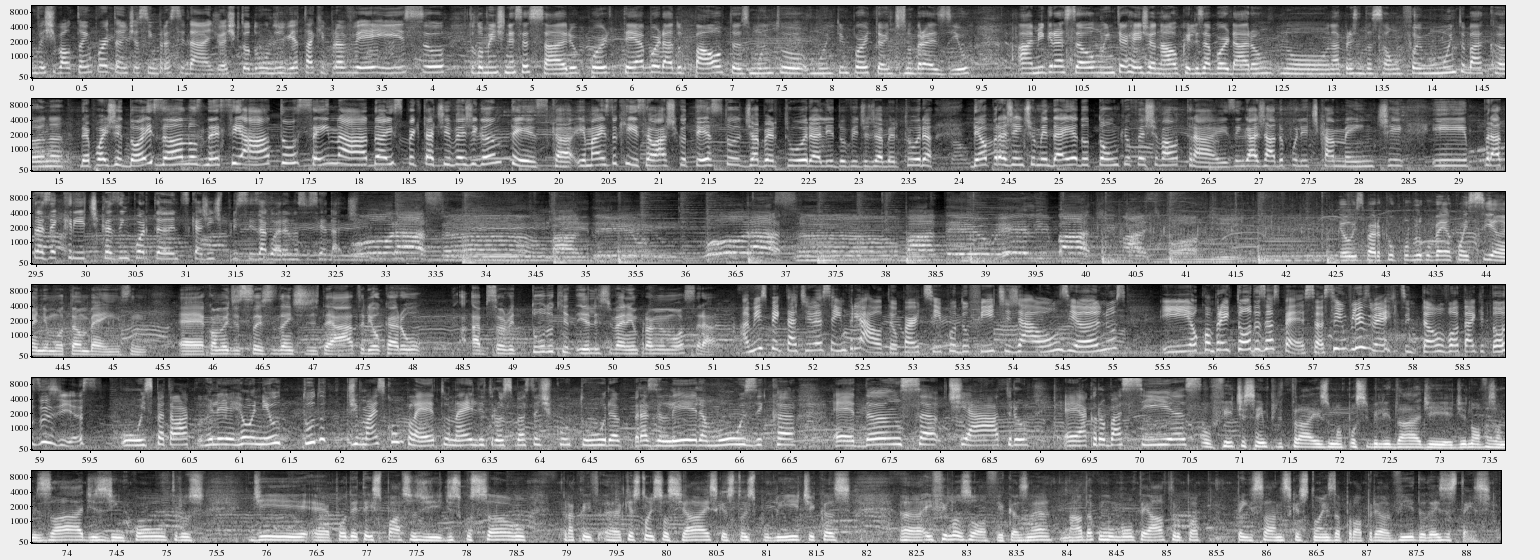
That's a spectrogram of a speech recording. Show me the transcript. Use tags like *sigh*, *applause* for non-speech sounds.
um festival tão importante assim para a cidade. Eu acho que todo mundo devia estar aqui para ver isso. Totalmente necessário por ter abordado pautas muito, muito importantes no Brasil. A migração interregional que eles abordaram no, na apresentação foi muito bacana. Depois de dois anos nesse ato, sem nada, a expectativa é gigantesca. E mais do que isso, eu acho que o texto de abertura ali do vídeo de abertura deu pra gente uma ideia do tom que o festival traz, engajado politicamente e para trazer críticas importantes que a gente precisa agora na sociedade. Coração bateu, coração Eu espero que o público venha com esse ânimo também. Assim. É, como eu disse, sou estudante de teatro e eu quero absorver tudo que eles tiverem para me mostrar. A minha expectativa é sempre alta. Eu participo do FIT já há 11 anos e eu comprei todas as peças, *laughs* simplesmente. Então vou estar aqui todos os dias. O espetáculo ele reuniu tudo de mais completo, né? Ele trouxe bastante cultura brasileira, música, é, dança, teatro, é, acrobacias. O FIT sempre traz uma possibilidade de novas amizades, de encontros, de é, poder ter espaços de discussão para é, questões sociais, questões políticas uh, e filosóficas, né? Nada como um bom teatro para pensar nas questões da própria vida, da existência.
